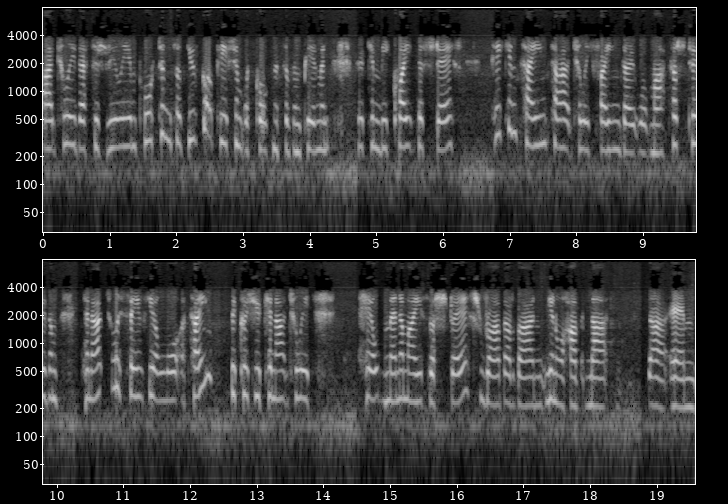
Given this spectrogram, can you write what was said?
actually this is really important. So if you've got a patient with cognitive impairment who can be quite distressed, taking time to actually find out what matters to them can actually save you a lot of time because you can actually help minimise their stress rather than, you know, having that that um,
